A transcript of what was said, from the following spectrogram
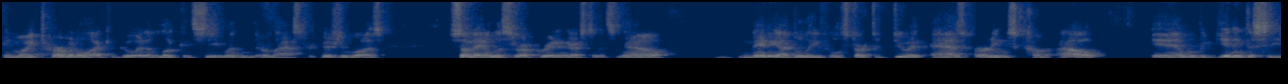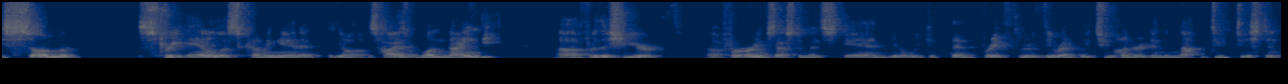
in my terminal, I can go in and look and see when their last revision was. Some analysts are upgrading their estimates now. Many, I believe, will start to do it as earnings come out. And we're beginning to see some street analysts coming in at, you know, as high as 190 uh, for this year uh, for earnings estimates, and you know we could then break through theoretically 200 in the not too distant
